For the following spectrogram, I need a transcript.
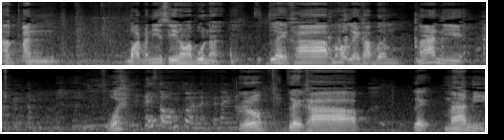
อัพอันบอสมานี่ซีลองมาพูดหน่อยเอ้ยครับมาบอกเอ้ยครับเบิ้งมานี่โอ้ยให้ซ้อมก่อนหน่อยก็ได้เนอะเร็วๆเอ้ยครับ เอ้ยมานี่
